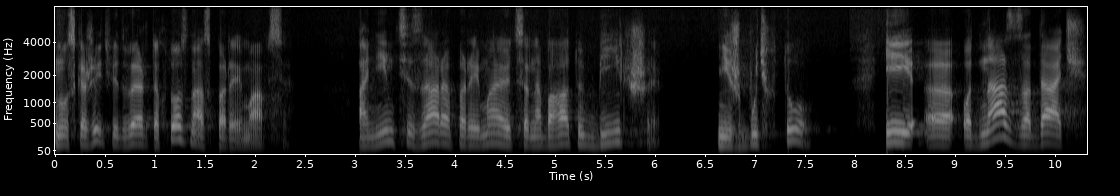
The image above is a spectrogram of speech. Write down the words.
Ну, скажіть відверто, хто з нас переймався? А німці зараз переймаються набагато більше, ніж будь-хто. І е, одна з задач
